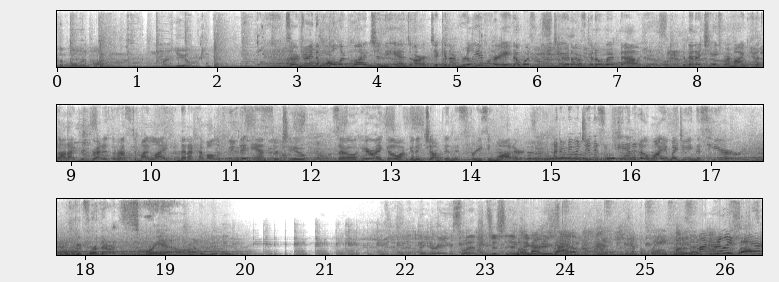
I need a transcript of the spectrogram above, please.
for the polar plunge. Are you? So I'm doing the polar plunge in the Antarctic and I'm really afraid. I wasn't going to do it, I was going to wimp out. But then I changed my mind because I thought I'd regret it the rest of my life and then I'd have all of you to answer to. So here I go, I'm going to jump in this freezing water. I don't even do this in Canada, why am I doing this here? I'm looking for that thrill. It's just an invigorating swim. It's just an oh, invigorating swim. I'm really scared.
